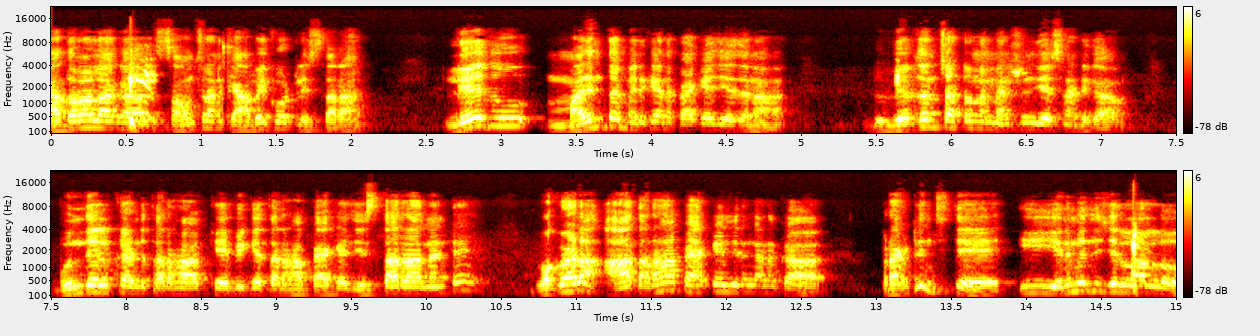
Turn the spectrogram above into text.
గతంలో లాగా సంవత్సరానికి యాభై కోట్లు ఇస్తారా? లేదు మరింత మెరుగైన ప్యాకేజ్ ఏదైనా విభజన చట్టంలో మెన్షన్ చేసినట్టుగా బుందేల్ఖండ్ తరహా కేబీకే తరహా ప్యాకేజ్ ఇస్తారా అని అంటే ఒకవేళ ఆ తరహా ప్యాకేజీని కనుక ప్రకటించితే ఈ ఎనిమిది జిల్లాల్లో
